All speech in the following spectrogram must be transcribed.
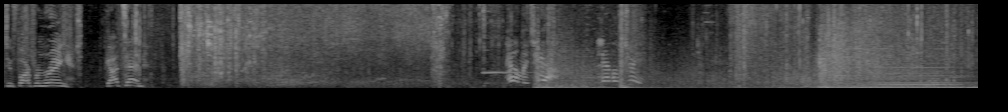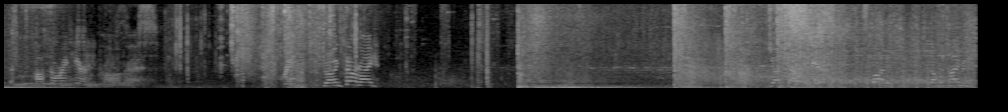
Not too far from ring. Got 10. Helmet here. Level three. Hostile right here. In progress. Ring. Throwing thermite. Jump tower here. Spotted. Double timing it.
